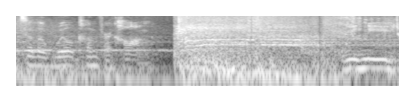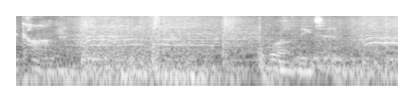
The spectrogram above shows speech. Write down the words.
Godzilla will come for Kong. We need Kong. The world needs him.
